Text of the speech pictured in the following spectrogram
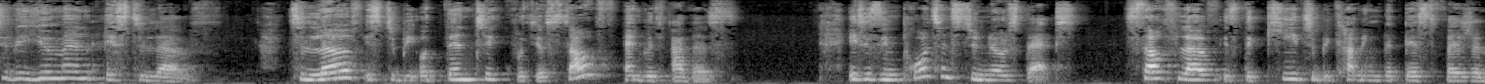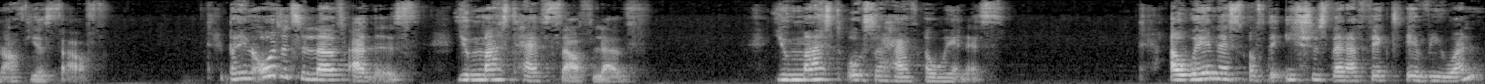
To be human is to love. To love is to be authentic with yourself and with others. It is important to note that self love is the key to becoming the best version of yourself. But in order to love others, you must have self love. You must also have awareness. Awareness of the issues that affect everyone,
